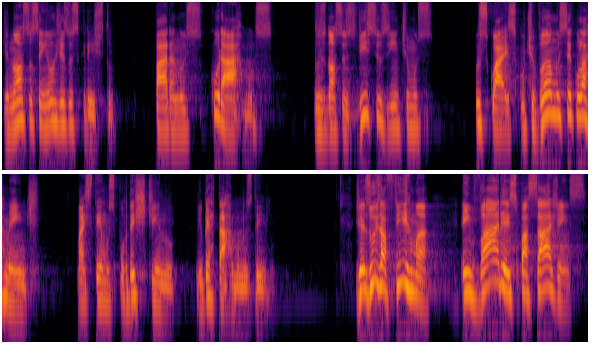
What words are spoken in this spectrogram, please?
de nosso Senhor Jesus Cristo para nos curarmos dos nossos vícios íntimos, os quais cultivamos secularmente, mas temos por destino libertarmos-nos dele. Jesus afirma em várias passagens,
